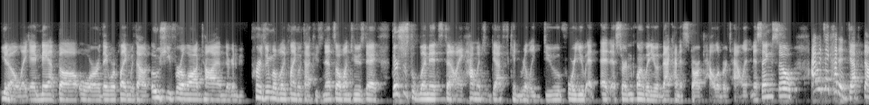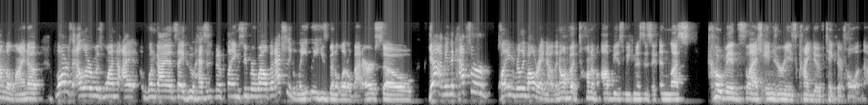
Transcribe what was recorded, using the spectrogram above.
you know, like a Mantha, or they were playing without Oshie for a long time. They're going to be presumably playing without Kuznetsov on Tuesday. There's just limits to like how much depth can really do for you at, at a certain point when you have that kind of star caliber talent missing. So I would say kind of depth down the lineup. Lars Eller was one I one guy I'd say who hasn't been playing super well, but actually lately he's been a little better. So yeah, I mean the Caps are playing really well right now. They don't have a ton of obvious weaknesses unless COVID slash injuries kind of take their toll on them.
